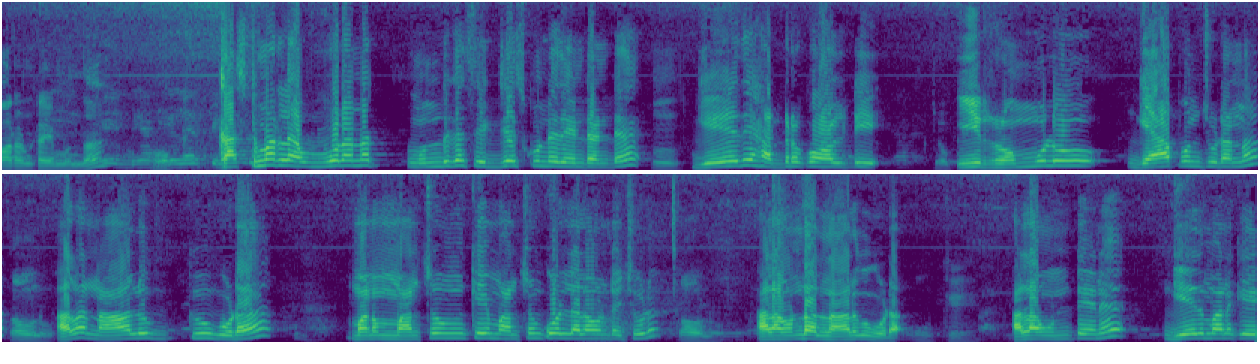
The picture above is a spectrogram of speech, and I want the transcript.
వారం టైం ఉందా? కస్టమర్లు ఎవరన్నా ముందుగా చెక్ చేసుకునేది ఏంటంటే గేదె హడ్డర్ క్వాలిటీ ఈ రొమ్ములు గ్యాప్ ఉంది చూడన్న. అలా నాలుగు కూడా మనం మంచంకి మంచం కోళ్ళు ఎలా ఉంటాయి చూడు? అలా ఉండాలి నాలుగు కూడా. అలా ఉంటేనే గేదె మనకి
